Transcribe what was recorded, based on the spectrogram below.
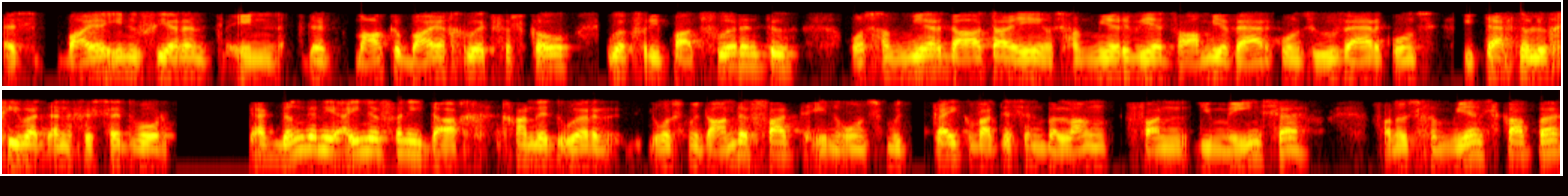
is baie innoverend en dit maak 'n baie groot verskil ook vir die pad vorentoe. Ons gaan meer data hê, ons gaan meer weet waarmee werk ons, hoe werk ons, die tegnologie wat ingesit word. Ek dink aan die einde van die dag gaan dit oor ons moet hande vat en ons moet kyk wat is in belang van die mense, van ons gemeenskappe,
